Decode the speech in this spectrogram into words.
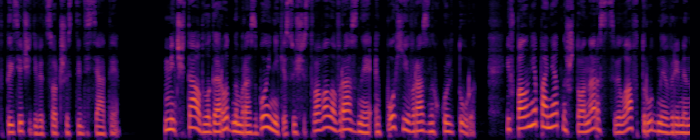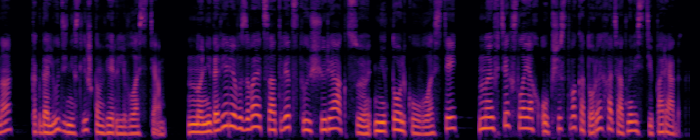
в 1960-е. Мечта о благородном разбойнике существовала в разные эпохи и в разных культурах, и вполне понятно, что она расцвела в трудные времена, когда люди не слишком верили властям. Но недоверие вызывает соответствующую реакцию не только у властей, но и в тех слоях общества, которые хотят навести порядок.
